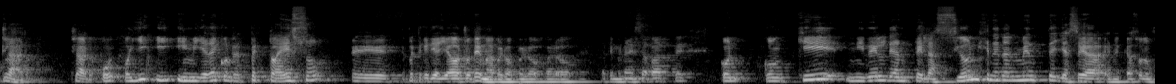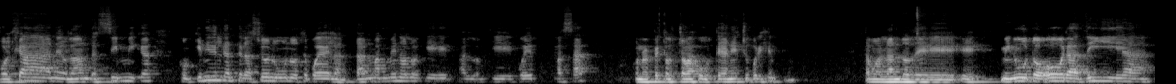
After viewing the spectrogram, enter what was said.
Claro, claro. O, oye, y, y Millaray, con respecto a eso, eh, después te quería llevar a otro tema, pero, pero, pero para terminar esa parte, ¿con, ¿con qué nivel de antelación generalmente, ya sea en el caso de los volcanes o las ondas sísmicas, con qué nivel de antelación uno se puede adelantar más o menos a lo que, a lo que puede pasar con respecto al trabajo que ustedes han hecho, por ejemplo? Estamos hablando de eh, minutos, horas, días.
